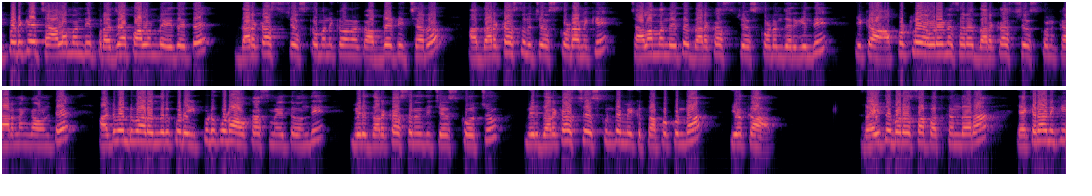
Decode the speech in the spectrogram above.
ఇప్పటికే చాలా మంది ప్రజాపాలనలో ఏదైతే దరఖాస్తు చేసుకోమని ఒక అప్డేట్ ఇచ్చారో. ఆ దరఖాస్తులు చేసుకోవడానికి చాలా మంది అయితే దరఖాస్తు చేసుకోవడం జరిగింది. ఇక అప్పట్లో ఎవరైనా సరే దరఖాస్తు చేసుకుని కారణంగా ఉంటే అటువంటి వారందరూ కూడా ఇప్పుడు కూడా అవకాశం అయితే ఉంది. మీరు దరఖాస్తు అనేది చేసుకోవచ్చు. మీరు దరఖాస్తు చేసుకుంటే మీకు తప్పకుండా ఈ యొక్క రైతు భరోసా పథకం ద్వారా ఎకరానికి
